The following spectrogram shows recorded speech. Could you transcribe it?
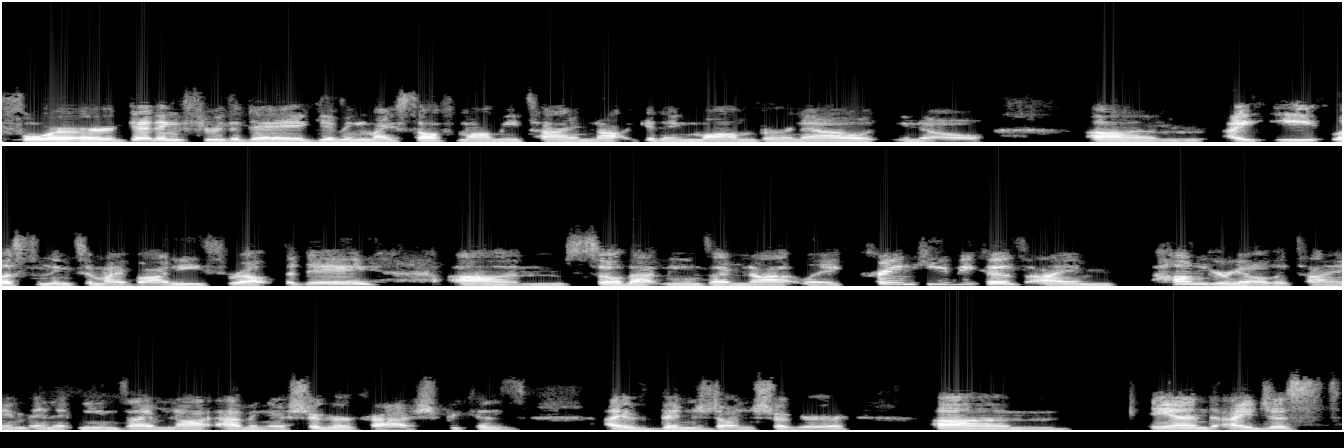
for getting through the day giving myself mommy time not getting mom burnout you know um, I eat listening to my body throughout the day. Um, so that means I'm not like cranky because I'm hungry all the time. And it means I'm not having a sugar crash because I've binged on sugar. Um, and I just,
